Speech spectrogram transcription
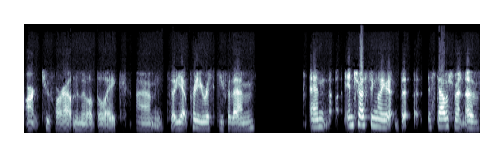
aren't too far out in the middle of the lake. Um, so yeah, pretty risky for them. And interestingly, the establishment of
